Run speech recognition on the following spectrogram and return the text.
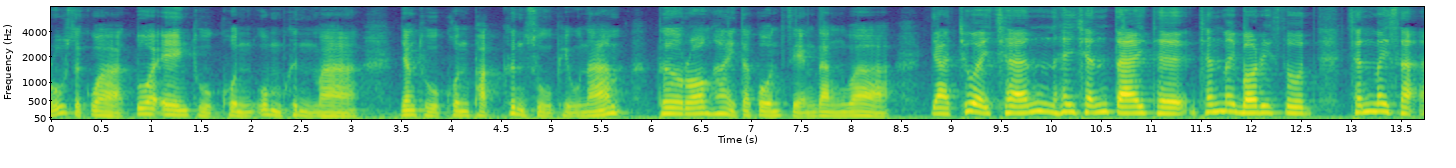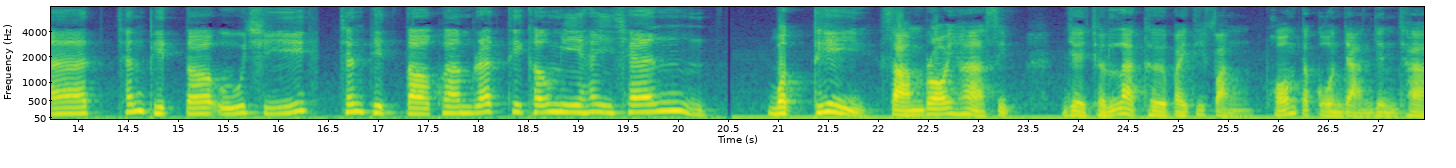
รู้สึกว่าตัวเองถูกคนอุ้มขึ้นมา ยังถูกคนผลักขึ้นสู่ผิวน้ำ เธอร้องไห้ตะโกนเสียงดังว่า อย่าช่วยฉัน ให้ฉันตายเถอะ ฉันไม่บริสุทธิ์ ฉันไม่สะอาด ฉันผิดต่ออูฉี ฉันผิดต่อความรักที่เขามีให้ฉัน บทที่ 350 เย่เฉินลากเธอไปที่ฝั่ง พร้อมตะโกนอย่างเย็นชา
